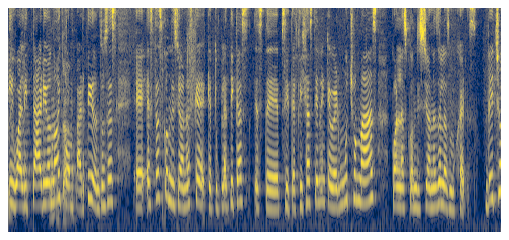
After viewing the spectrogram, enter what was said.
igualitario, ¿no? y compartido. Entonces, eh, estas condiciones que, que, tú platicas, este, si te fijas, tienen que ver mucho más con las condiciones de las mujeres. De hecho,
